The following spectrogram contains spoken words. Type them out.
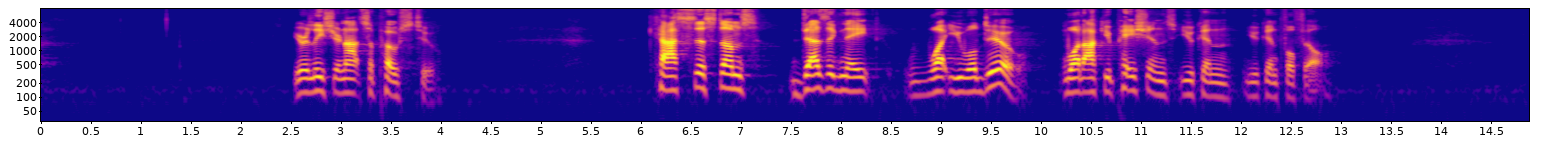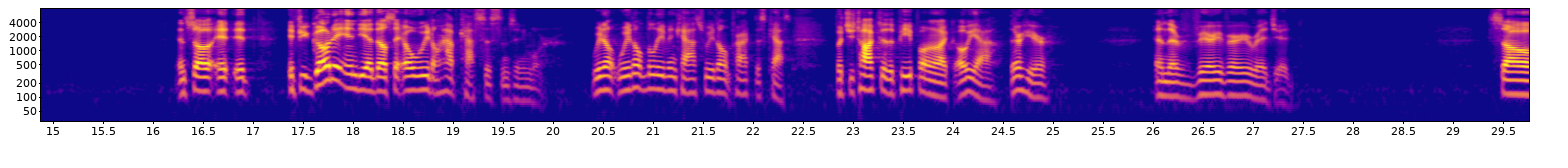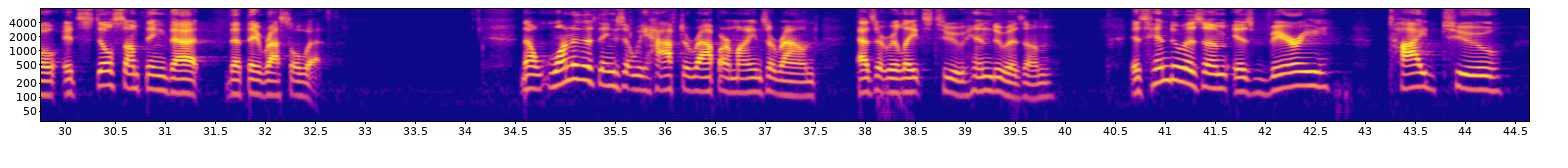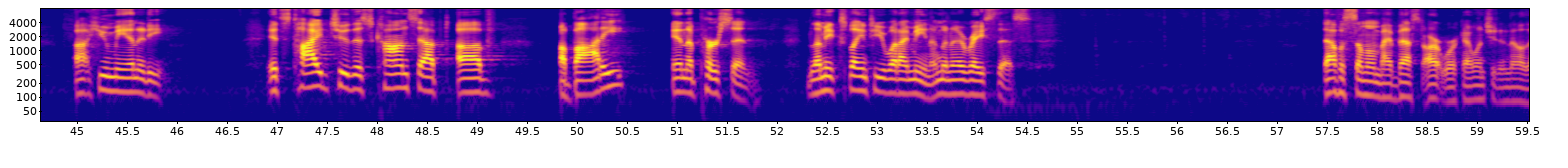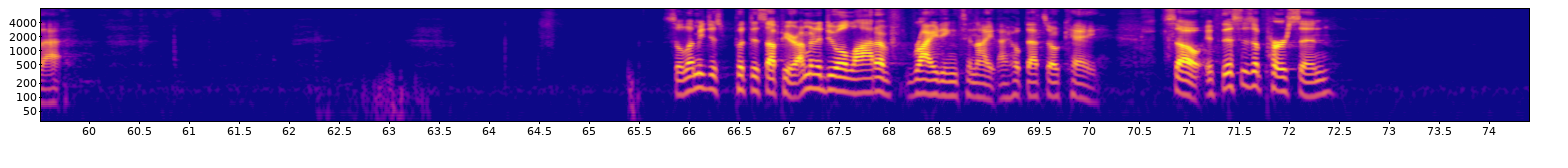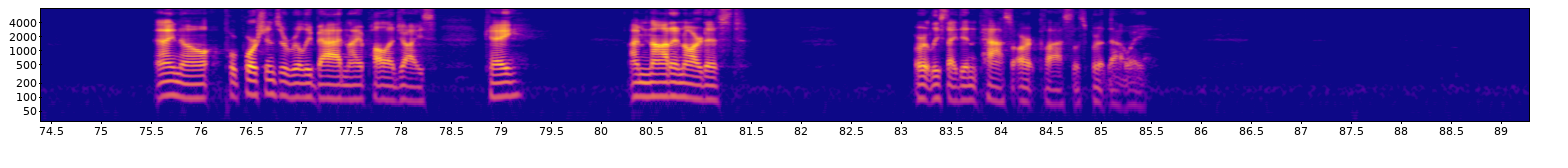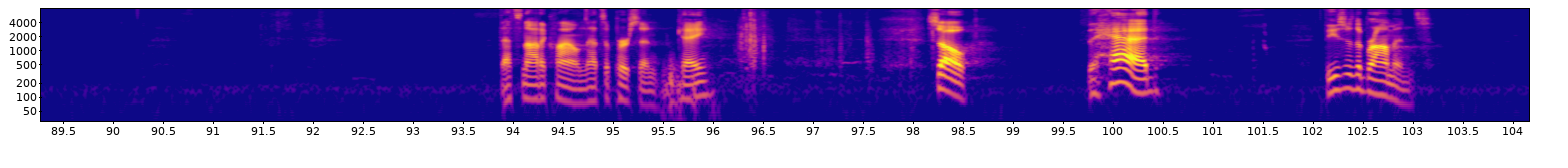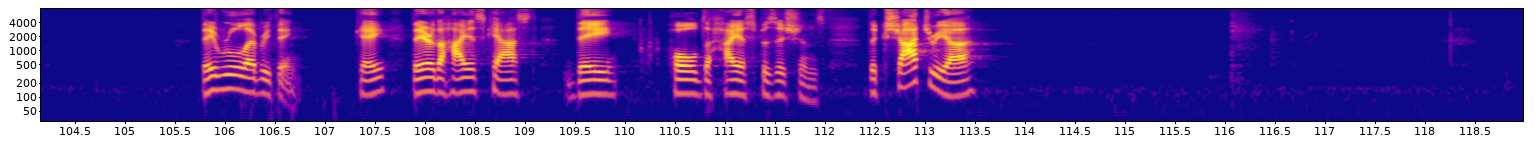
You're at least you're not supposed to. Caste systems designate what you will do, what occupations you can, you can fulfill. And so it, it, if you go to India, they'll say, oh, we don't have caste systems anymore. We don't, we don't believe in caste, we don't practice caste. But you talk to the people and they're like, oh, yeah, they're here and they're very, very rigid. So it's still something that, that they wrestle with. Now, one of the things that we have to wrap our minds around as it relates to Hinduism is Hinduism is very tied to uh, humanity. It's tied to this concept of a body and a person. Let me explain to you what I mean. I'm going to erase this. That was some of my best artwork. I want you to know that. So let me just put this up here. I'm going to do a lot of writing tonight. I hope that's okay. So if this is a person, I know proportions are really bad and I apologize, okay? I'm not an artist, or at least I didn't pass art class, let's put it that way. That's not a clown, that's a person, okay? So, the head, these are the Brahmins. They rule everything, okay? They are the highest caste, they hold the highest positions. The Kshatriya,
